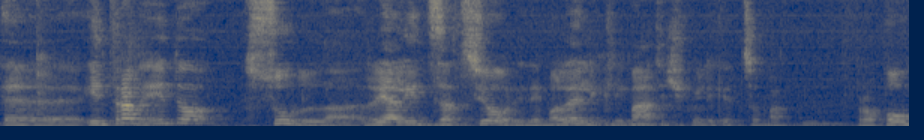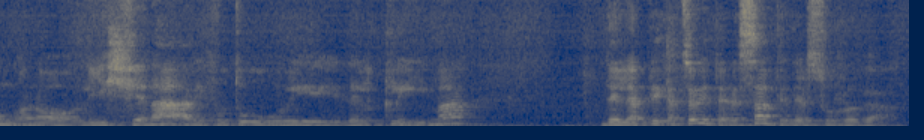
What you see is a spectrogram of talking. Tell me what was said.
Eh, intravedo sulla realizzazione dei modelli climatici, quelli che insomma propongono gli scenari futuri del clima, delle applicazioni interessanti del surrogato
